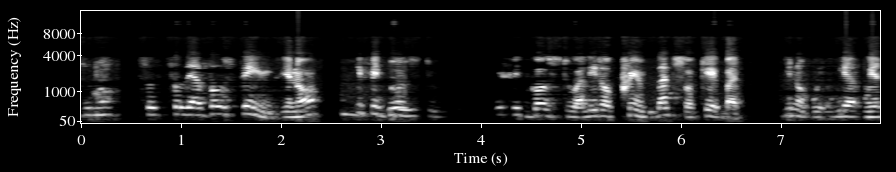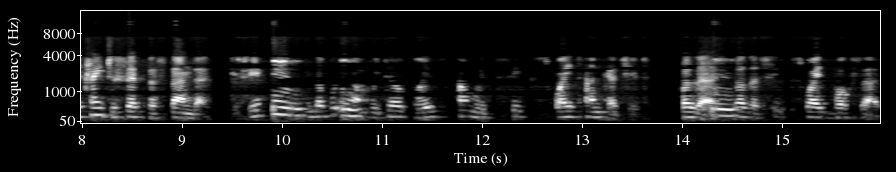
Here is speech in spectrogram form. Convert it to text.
you know, so, so there are those things, you know. Mm-hmm. If it goes to if it goes to a little prim, that's okay. But you know, we, we are we are trying to set the standard. You see, Mm. in the boot camp we tell boys come with six white handkerchiefs, rather Mm. rather six white boxers.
